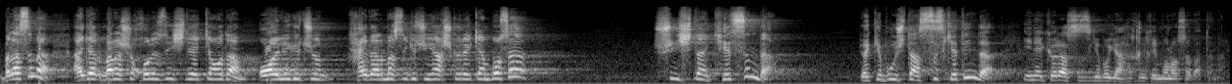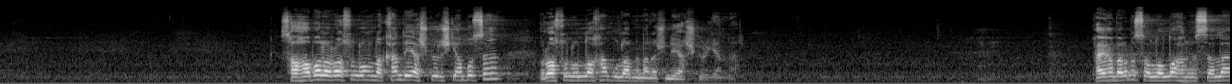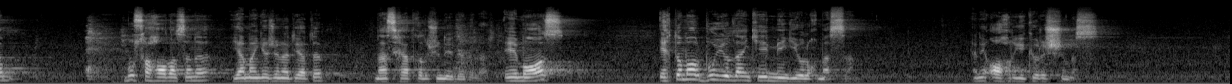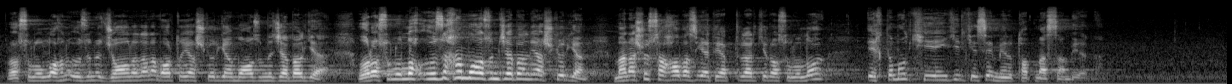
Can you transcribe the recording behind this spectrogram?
Bilasizmi agar mana shu qo'lingizda ishlayotgan odam oylik uchun haydalmaslik uchun yaxshi ko'rayotgan bo'lsa shu ishdan ketsinda yoki bu ishdan siz ketingda ine ko'rasiz sizga bo'lgan haqiqiy munosabatini. Sahobalar rasulullohni qanday yaxshi ko'rishgan bo'lsa rasululloh ham ularni mana shunday yaxshi ko'rganlar. Payg'ambarimiz sollallohu alayhi vasallam bu sahobasini yamanga jo'natayotib nasihat qilib shunday dedilar. Ey moz ehtimol bu yildan keyin menga yo'liqmassan ya'ni oxirgi ko'rishishimiz. Rasulullohni o'zini jonidan ham ortiq yaxshi ko'rgan mozim jabalga va rasululloh o'zi ham mozim jabalni yaxshi ko'rgan. Mana shu sahobasiga aytyaptilarki rasululloh ehtimol keyingi yil kelsang meni topmassan bu yerdan.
